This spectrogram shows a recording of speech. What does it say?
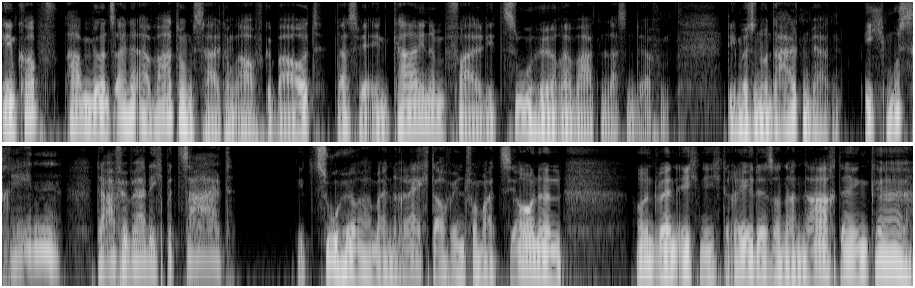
im Kopf haben wir uns eine Erwartungshaltung aufgebaut, dass wir in keinem Fall die Zuhörer warten lassen dürfen. Die müssen unterhalten werden. Ich muss reden, dafür werde ich bezahlt. Die Zuhörer haben ein Recht auf Informationen, und wenn ich nicht rede, sondern nachdenke,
